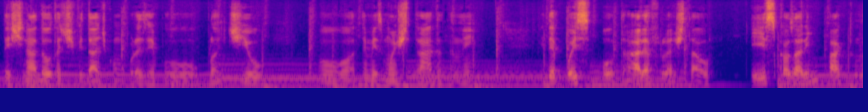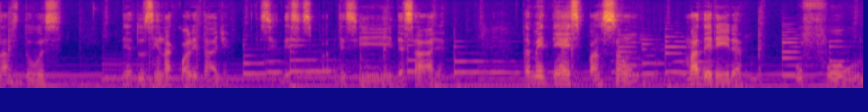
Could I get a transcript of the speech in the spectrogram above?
destinado a outra atividade, como por exemplo plantio ou até mesmo uma estrada também, e depois outra área florestal. E isso causaria impacto nas duas, reduzindo a qualidade desse, desse, desse, dessa área. Também tem a expansão madeireira, o fogo,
